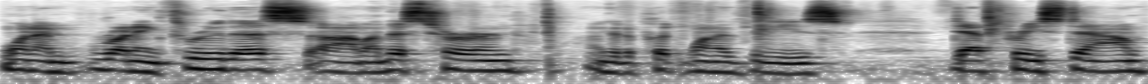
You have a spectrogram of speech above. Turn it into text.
when I'm running through this. Um, on this turn, I'm going to put one of these Death Priests down.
